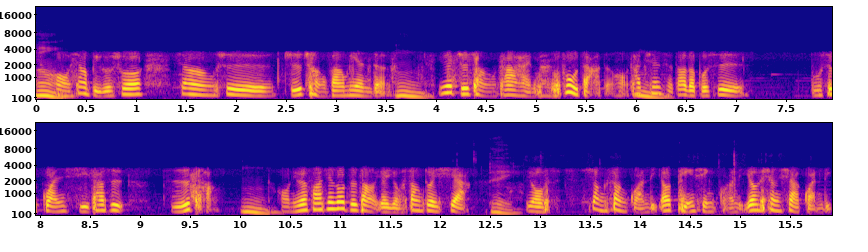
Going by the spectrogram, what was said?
嗯，哦，像比如说像是职场方面的，嗯，因为职场它还蛮复杂的哈，它牵扯到的不是、嗯、不是关系，它是职场。嗯，哦，你会发现说职场也有上对下，对，有向上管理，要平行管理，要向下管理，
